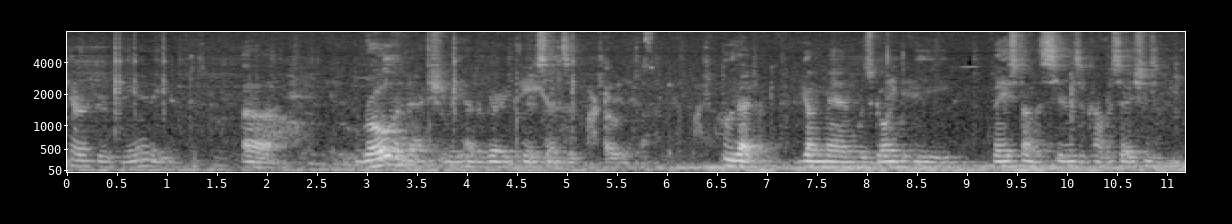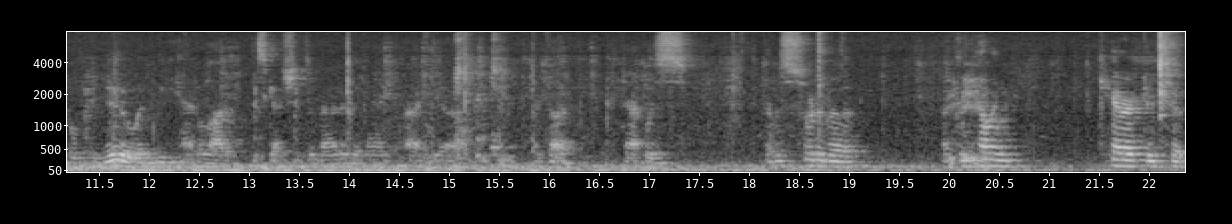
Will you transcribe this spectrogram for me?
character of Danny, uh, Roland actually had a very clear sense of, of who that young man was going to be based on a series of conversations with people who knew, and we had a lot of discussions about it, and I, I, uh, I thought that was, that was sort of a, a compelling character to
